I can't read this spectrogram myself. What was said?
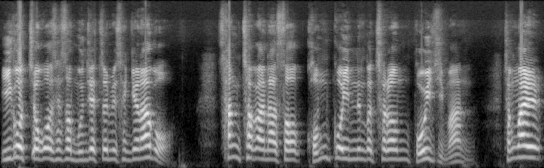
이곳저곳에서 문제점이 생겨나고 상처가 나서 곰고 있는 것처럼 보이지만 정말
